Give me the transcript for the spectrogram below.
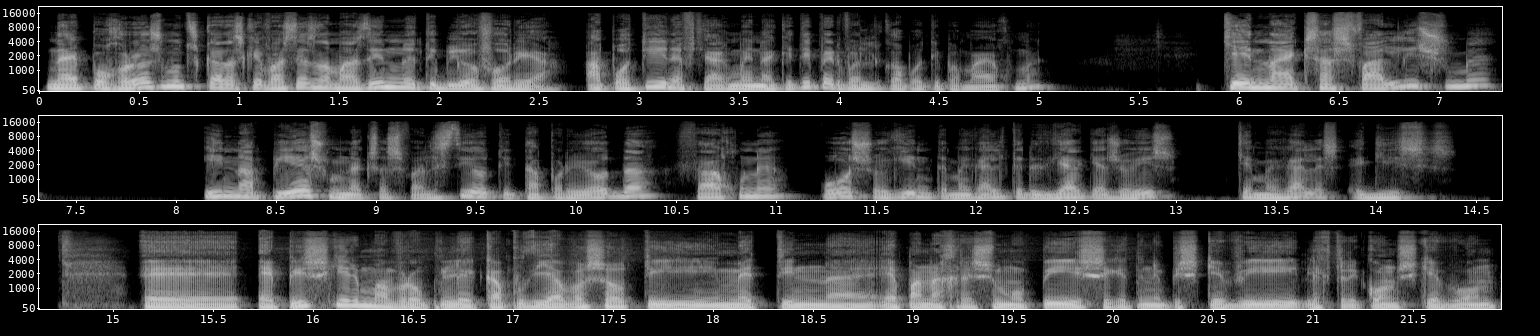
να υποχρεώσουμε τους κατασκευαστές να μας δίνουν την πληροφορία από τι είναι φτιαγμένα και τι περιβαλλοντικό αποτύπωμα έχουμε και να εξασφαλίσουμε ή να πιέσουμε να εξασφαλιστεί ότι τα προϊόντα θα έχουν όσο γίνεται μεγαλύτερη διάρκεια ζωής και μεγάλες εγγύσεις. Ε, επίσης κύριε Μαυρόπουλε κάπου διάβασα ότι με την ε, επαναχρησιμοποίηση και την επισκευή ηλεκτρικών συσκευών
